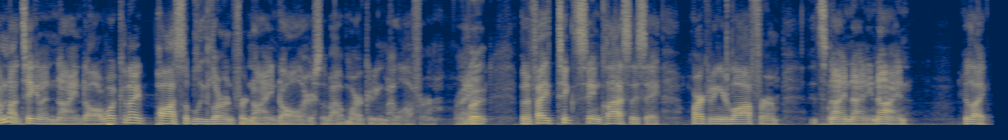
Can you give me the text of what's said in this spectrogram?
I'm not taking a nine dollar. What can I possibly learn for nine dollars about marketing my law firm, right? Right. But if I take the same class, I say marketing your law firm, it's nine ninety nine. You're like,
